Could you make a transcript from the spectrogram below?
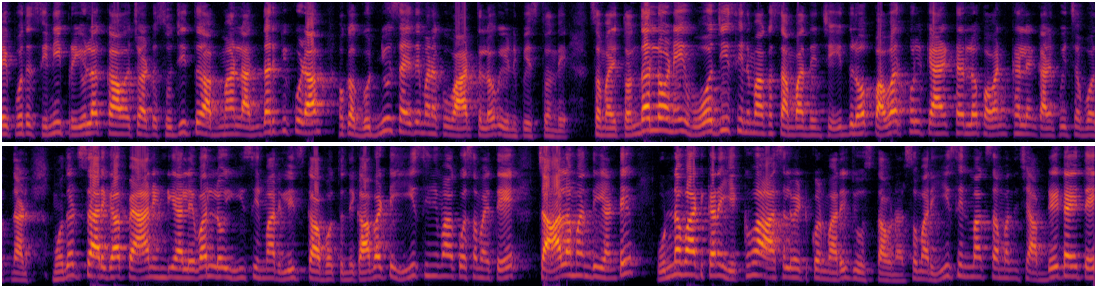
లేకపోతే సినీ ప్రియులకు కావచ్చు అటు సుజిత్ అభిమానులు అందరికీ కూడా ఒక గుడ్ న్యూస్ అయితే మనకు వార్తలో వినిపిస్తుంది. సో మరి తొందరలోనే ఓజీ సినిమాకు సంబంధించి ఇందులో పవర్ఫుల్ క్యారెక్టర్లో పవన్ కళ్యాణ్ కనిపించబోతున్నాడు. మొదటిసారిగా పాన్ ఇండియా లెవెల్లో ఈ సినిమా రిలీజ్ కాబోతుంది. కాబట్టి ఈ సినిమా కోసం అయితే చాలా మంది అంటే ఉన్న వాటికన్నా ఎక్కువ ఆశలు పెట్టుకొని మరీ చూస్తా ఉన్నారు. సో మరి ఈ సినిమాకి సంబంధించి అప్డేట్ అయితే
